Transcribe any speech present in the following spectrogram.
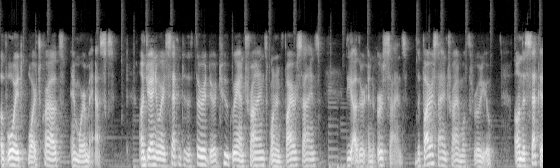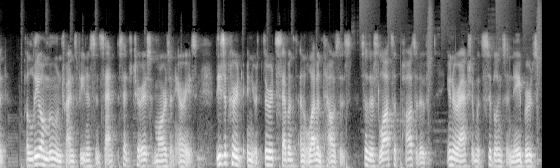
Avoid large crowds and wear masks. On January 2nd to the 3rd, there are two grand trines, one in fire signs, the other in earth signs. The fire sign trine will thrill you. On the 2nd, a Leo moon trines Venus in Sagittarius, Mars, and Aries. These occurred in your 3rd, 7th, and 11th houses. So there's lots of positive interaction with siblings and neighbors,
